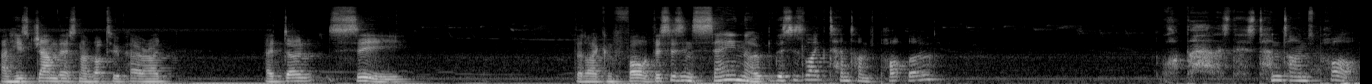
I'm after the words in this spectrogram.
And he's jammed this and I've got two pair and I, I don't see that I can fold. This is insane though. But this is like 10 times pot though. What the hell is this? 10 times pot.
